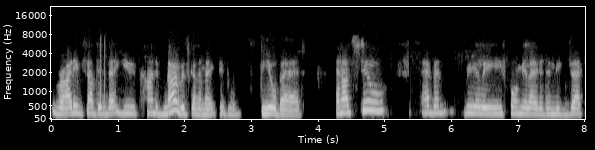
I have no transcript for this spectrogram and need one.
writing something that you kind of know is going to make people feel bad. And I still haven't really formulated an exact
